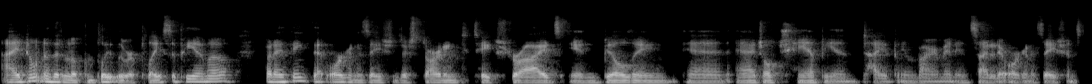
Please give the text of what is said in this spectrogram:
I don't know that it'll completely replace a PMO, but I think that organizations are starting to take strides in building an agile champion type environment inside of their organizations.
